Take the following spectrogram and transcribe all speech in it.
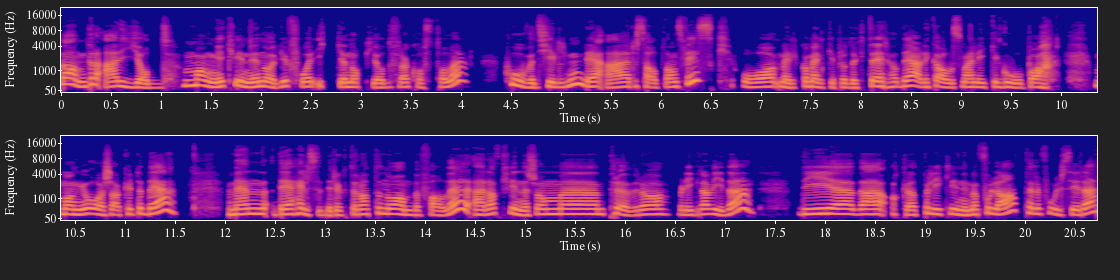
Det andre er jod. Mange kvinner i Norge får ikke nok jod fra kostholdet. Hovedkilden det er saltvannsfisk og melk og melkeprodukter, og det er det ikke alle som er like gode på. Mange årsaker til det, men det Helsedirektoratet nå anbefaler, er at kvinner som eh, prøver å bli gravide, de, eh, det er akkurat på lik linje med folat eller folsyre,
